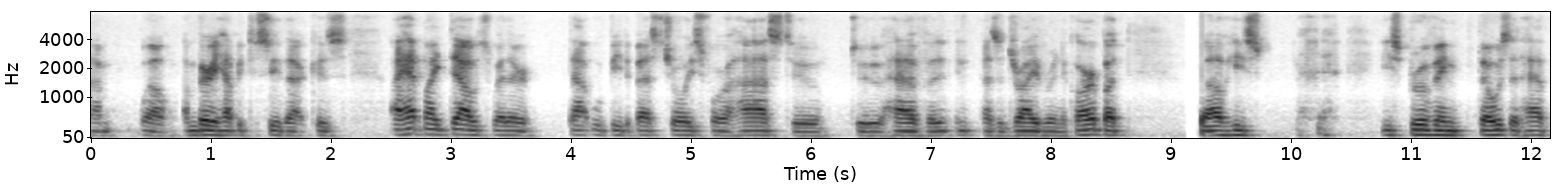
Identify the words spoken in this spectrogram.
I'm well I'm very happy to see that because I had my doubts whether that would be the best choice for Haas to to have a, in, as a driver in the car. But well, he's he's proving those that have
